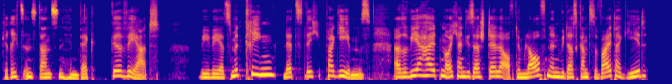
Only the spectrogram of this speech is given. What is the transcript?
Gerichtsinstanzen hinweg gewehrt wie wir jetzt mitkriegen, letztlich vergebens. Also wir halten euch an dieser Stelle auf dem Laufenden, wie das Ganze weitergeht.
